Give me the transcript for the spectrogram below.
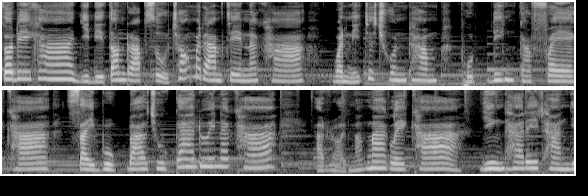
สวัสดีค่ะ ยินดีต้อนรับสู่ช่องมาดามเจนนะคะ วันนี้จะชวนทำพุดดิ้งกาแฟค่ะ ใส่บุกบาวชูก้าด้วยนะคะ อร่อยมากๆเลยค่ะ ยิ่งถ้าได้ทานเ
